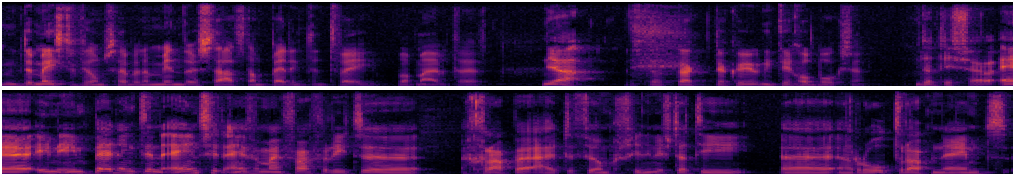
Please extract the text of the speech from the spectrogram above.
de meeste films hebben een minder status dan Paddington 2, wat mij betreft. Ja, Dus dat, daar, daar kun je ook niet tegen op boksen. Dat is zo. In, in Paddington 1 zit een van mijn favoriete grappen uit de filmgeschiedenis. Dat hij een roltrap neemt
